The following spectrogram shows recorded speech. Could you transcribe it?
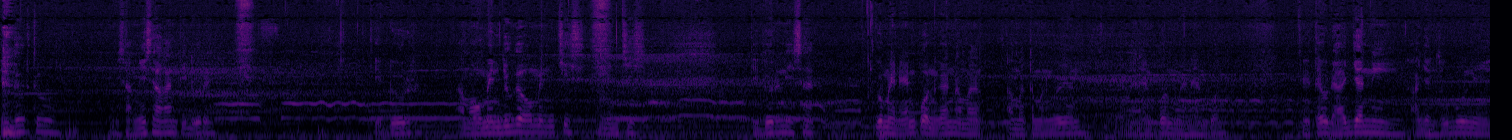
tidur tuh. Bisa misal kan tidurnya. Tidur sama Omen juga Omen Cis Omen Cis. Tidur nih set gue main handphone kan sama sama temen gue kan. Main handphone main handphone. Cerita udah ajan nih ajan subuh nih.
